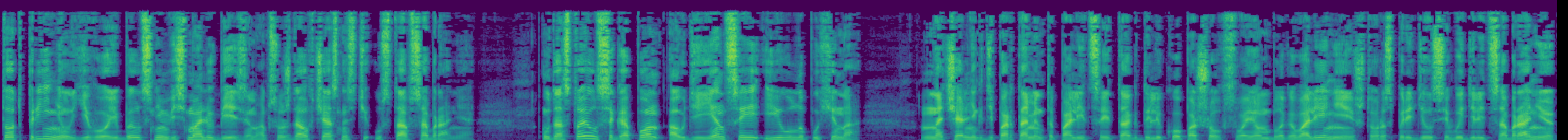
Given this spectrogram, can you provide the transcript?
Тот принял его и был с ним весьма любезен, обсуждал в частности устав собрания – удостоился Гапон аудиенции и у Лопухина. Начальник департамента полиции так далеко пошел в своем благоволении, что распорядился выделить собранию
